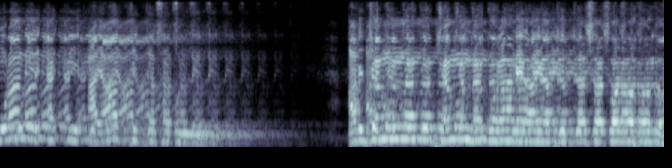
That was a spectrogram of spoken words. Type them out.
কোরআনের একটি আয়াত জিজ্ঞাসা করলেন। আর যেমন না যেমন না কোরআনের আয়াত জিজ্ঞাসা করা হলো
